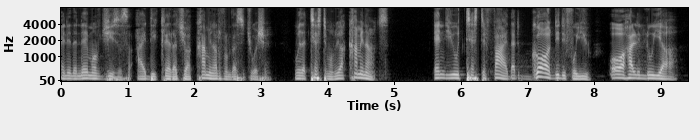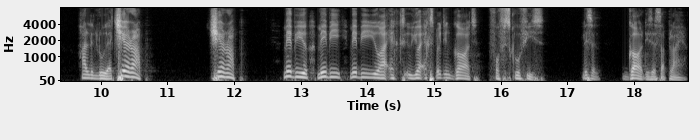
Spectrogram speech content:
And in the name of Jesus, I declare that you are coming out from that situation with a testimony. You are coming out. And you testify that God did it for you. Oh, hallelujah. Hallelujah. Cheer up. Cheer up. Maybe you, maybe, maybe you are, ex- you are expecting God for school fees. Listen, God is a supplier.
